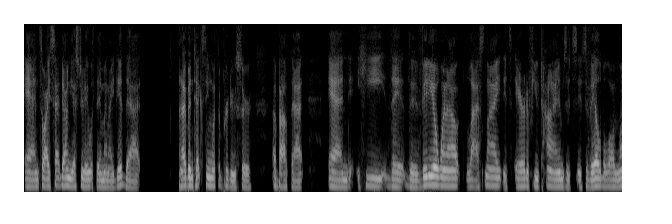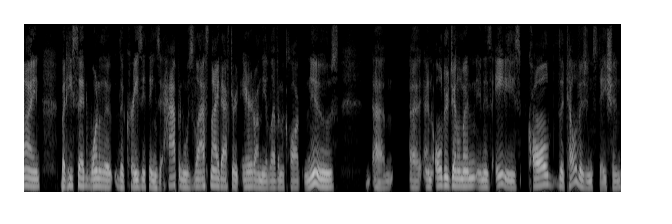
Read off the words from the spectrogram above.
And so I sat down yesterday with them and I did that. And I've been texting with the producer about that. And he the the video went out last night. It's aired a few times. It's it's available online. But he said one of the, the crazy things that happened was last night after it aired on the eleven o'clock news, um, uh, an older gentleman in his 80s called the television station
